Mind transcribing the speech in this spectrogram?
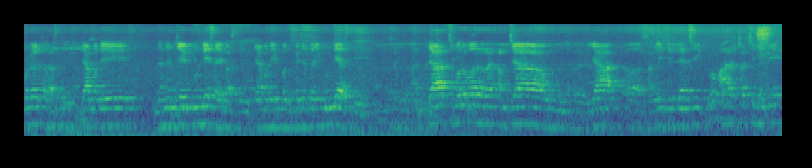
पडळकर असतील त्यामध्ये धनंजय मुंडे साहेब असतील त्यामध्ये पंकजाताई मुंडे असतील. आणि त्याचबरोबर आमच्या या सांगली जिल्ह्याचे किंवा महाराष्ट्राचे नेते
